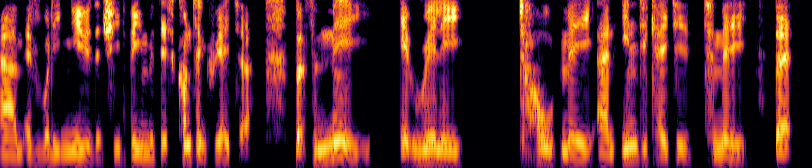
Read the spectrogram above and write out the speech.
um, everybody knew that she'd been with this content creator. But for me, it really told me and indicated to me that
